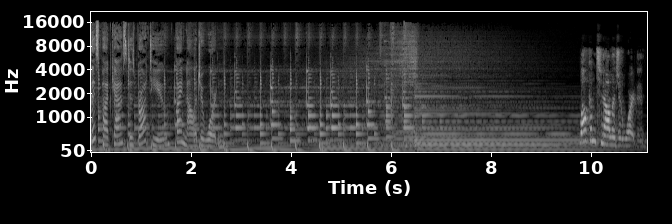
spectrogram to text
This podcast is brought to you by Knowledge at Wharton. Welcome to Knowledge at Wharton.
